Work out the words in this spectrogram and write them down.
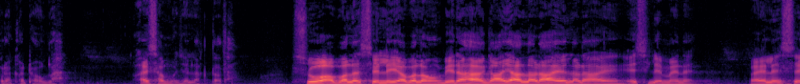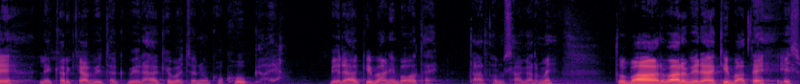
प्रकट होगा। ऐसा मुझे लगता था। सो अबल से ले अबलों बेरहा गाया, लड़ाए लड़ाए, इसलिए मैंने पहले से लेकर के अभी तक बेरहा के वचनों को खूब गाया। बेरहा की वाणी बहुत है तातम सागर में। तो बार बार विरह की बातें इस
